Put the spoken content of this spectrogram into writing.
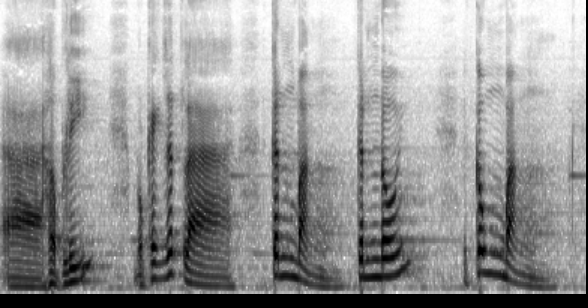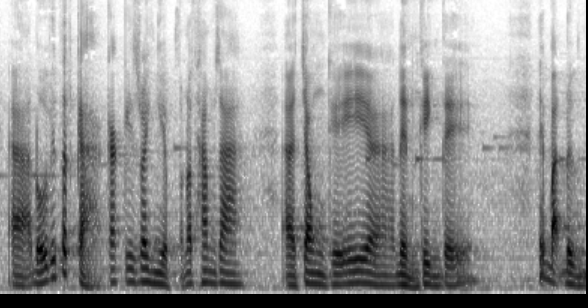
à, hợp lý một cách rất là cân bằng cân đối công bằng à, đối với tất cả các cái doanh nghiệp mà nó tham gia à, trong cái à, nền kinh tế. Thế bạn đừng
